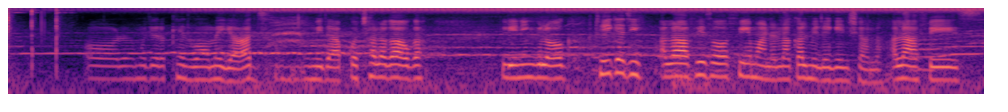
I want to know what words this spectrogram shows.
और मुझे रखें दुआओं में याद। उम्मीद है आपको अच्छा लगा होगा क्लीनिंग व्लॉग ठीक है जी, अल्लाह हाफिज़ और फ़ी अमान अल्लाह कल मिलेंगे इन अल्लाह हाफिज़।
